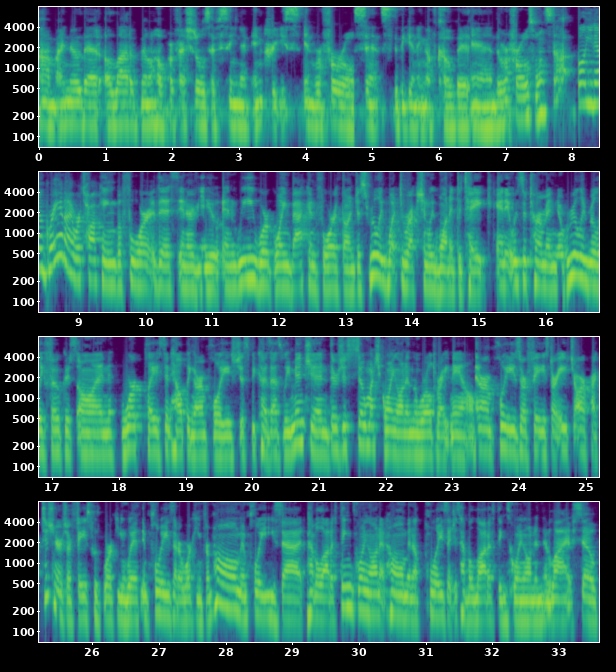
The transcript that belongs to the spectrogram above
Um, I know that a lot of mental health professionals have seen an increase in referrals since the beginning of COVID, and the referrals won't stop. Well, you know, Gray and I were talking before this interview, and we were going back and forth on just really what what direction we wanted to take. And it was determined to really, really focus on workplace and helping our employees, just because, as we mentioned, there's just so much going on in the world right now. And our employees are faced, our HR practitioners are faced with working with employees that are working from home, employees that have a lot of things going on at home, and employees that just have a lot of things going on in their lives. So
